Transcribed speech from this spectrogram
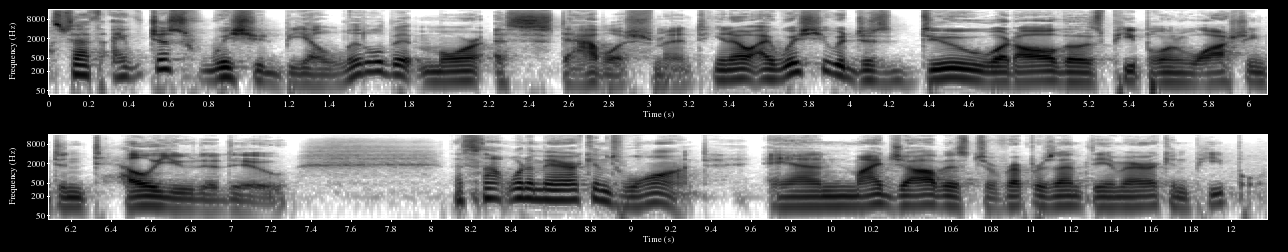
Seth, I just wish you'd be a little bit more establishment. You know, I wish you would just do what all those people in Washington tell you to do. That's not what Americans want. And my job is to represent the American people.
